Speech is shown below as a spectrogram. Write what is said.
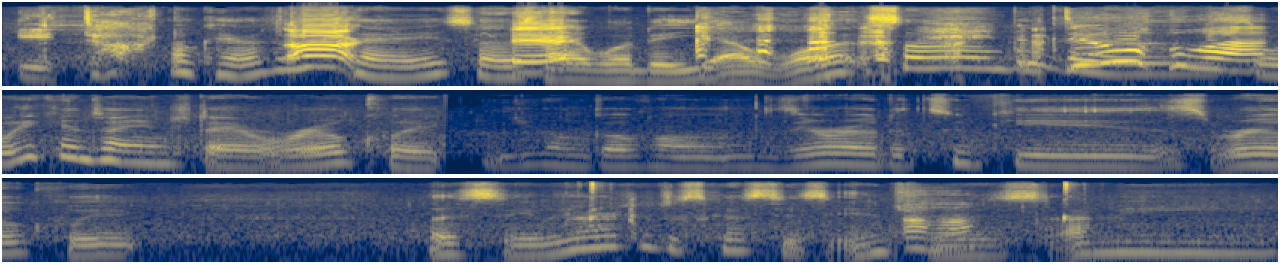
Okay. Itak. Okay. So it's like, well, do y'all want some? Because, I? so we can change that real quick. You gonna go from zero to two kids real quick. Let's see. We already discussed his interests. I mean,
